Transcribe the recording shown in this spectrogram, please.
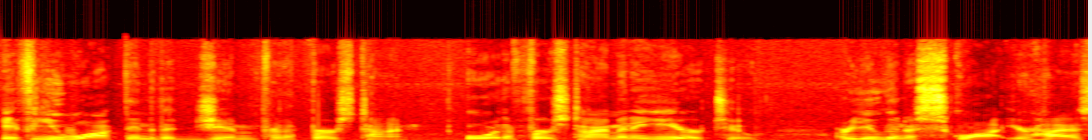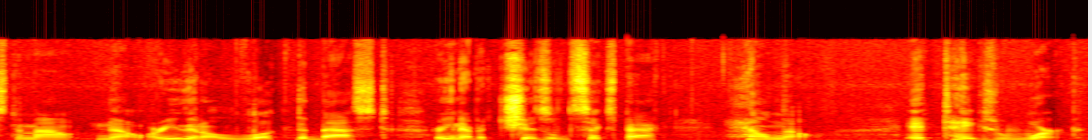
if you walked into the gym for the first time, or the first time in a year or two, are you to squat your highest amount? No. Are you to look the best? Are you to have a chiseled six pack? Hell no. It takes work.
